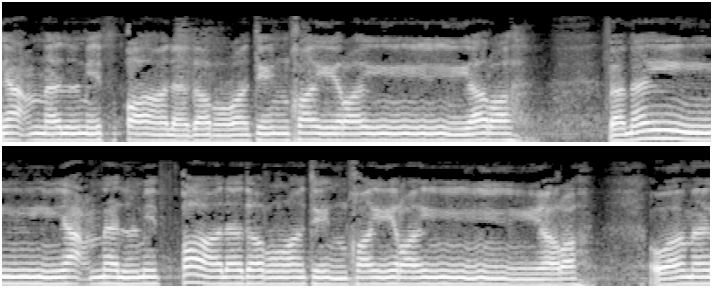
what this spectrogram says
يعمل مثقال ذرة خيرا يره. فمن يعمل مثقال ذرة خيرا يره. ومن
